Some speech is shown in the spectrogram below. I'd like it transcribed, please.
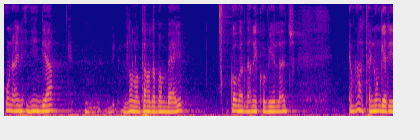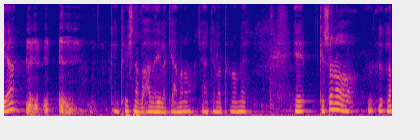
una in, in India, non lontano da Bombay, Govardhan Eco Village, e un'altra in Ungheria, che in Krishna Valley la chiamano, c'è anche un altro nome, e che sono, la,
